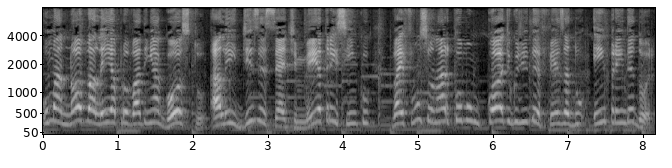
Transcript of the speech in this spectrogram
uma nova lei aprovada em agosto, a Lei 17635, vai funcionar como um código de defesa do empreendedor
